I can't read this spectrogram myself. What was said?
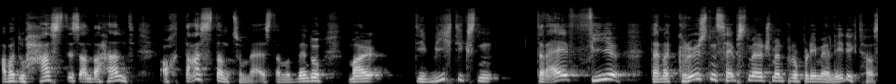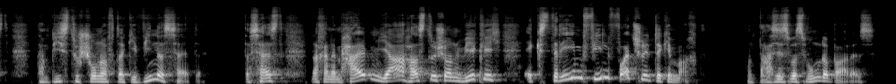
Aber du hast es an der Hand, auch das dann zu meistern. Und wenn du mal die wichtigsten drei, vier deiner größten Selbstmanagement-Probleme erledigt hast, dann bist du schon auf der Gewinnerseite. Das heißt, nach einem halben Jahr hast du schon wirklich extrem viel Fortschritte gemacht. Und das ist was Wunderbares.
